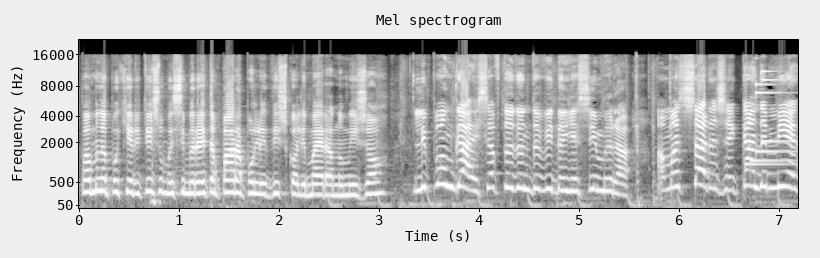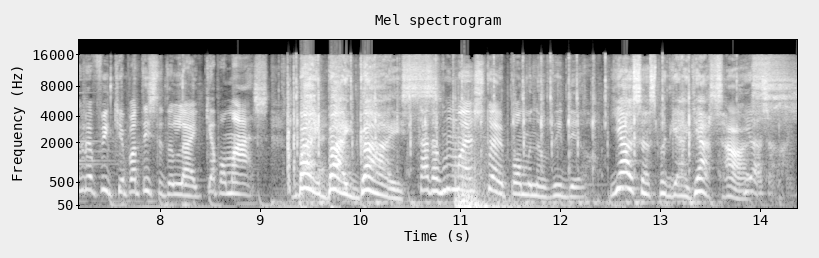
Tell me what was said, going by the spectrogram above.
Πάμε να αποχαιρετήσουμε σήμερα, ήταν πάρα πολύ δύσκολη μέρα νομίζω. Λοιπόν guys, αυτό ήταν το βίντεο για σήμερα. Αν σας άρεσε κάντε μία εγγραφή και πατήστε το like και από εμάς. Bye bye guys! Θα τα πούμε στο επόμενο βίντεο. Γεια σας παιδιά, γεια σας! Γεια σας.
